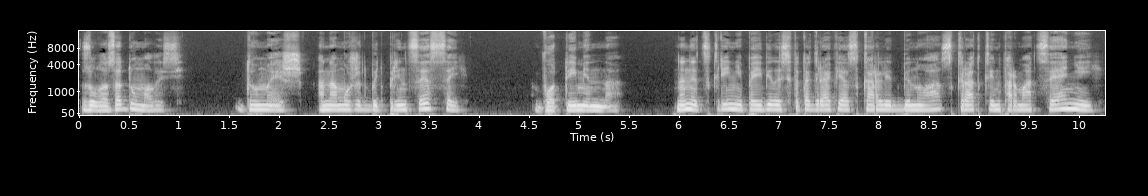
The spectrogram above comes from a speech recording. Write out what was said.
Зола задумалась. «Думаешь, она может быть принцессой?» «Вот именно». На нетскрине появилась фотография Скарлетт Бенуа с краткой информацией о ней.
